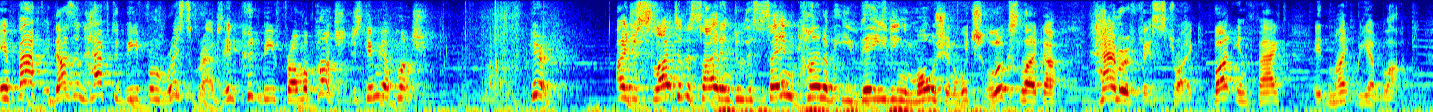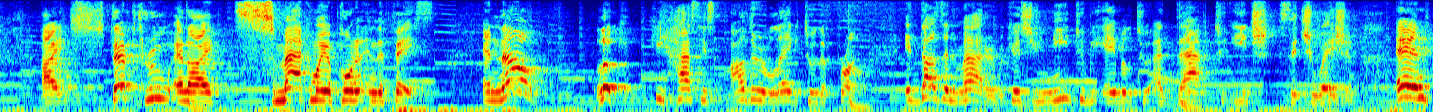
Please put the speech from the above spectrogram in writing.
In fact, it doesn't have to be from wrist grabs. It could be from a punch. Just give me a punch. Here. I just slide to the side and do the same kind of evading motion, which looks like a hammer fist strike, but in fact, it might be a block. I step through and I smack my opponent in the face. And now, look, he has his other leg to the front. It doesn't matter because you need to be able to adapt to each situation. And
